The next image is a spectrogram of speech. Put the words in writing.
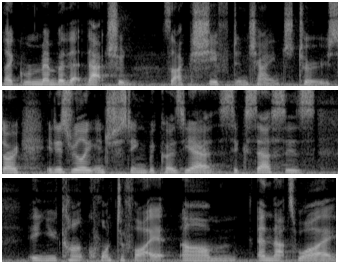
Like remember that that should like shift and change too. So it is really interesting because yeah, success is you can't quantify it, um, and that's why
